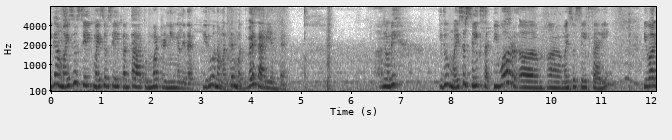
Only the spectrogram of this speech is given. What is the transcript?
ಈಗ ಮೈಸೂರು ಸಿಲ್ಕ್ ಮೈಸೂರು ಸಿಲ್ಕ್ ಅಂತ ತುಂಬ ಟ್ರೆಂಡಿಂಗಲ್ಲಿದೆ ಇದು ನಮ್ಮ ಅತ್ತೆ ಮದುವೆ ಸ್ಯಾರಿ ಅಂತೆ. ನೋಡಿ, ಇದು ಮೈಸೂರು ಸಿಲ್ಕ್ ಸ ಪ್ಯೂರ್ ಮೈಸೂರು ಸಿಲ್ಕ್ ಸ್ಯಾರಿ ಇವಾಗ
